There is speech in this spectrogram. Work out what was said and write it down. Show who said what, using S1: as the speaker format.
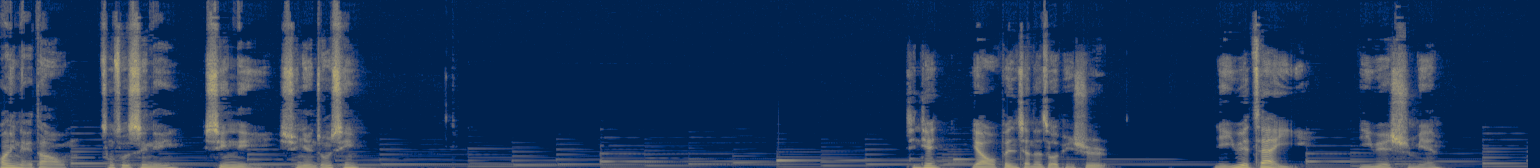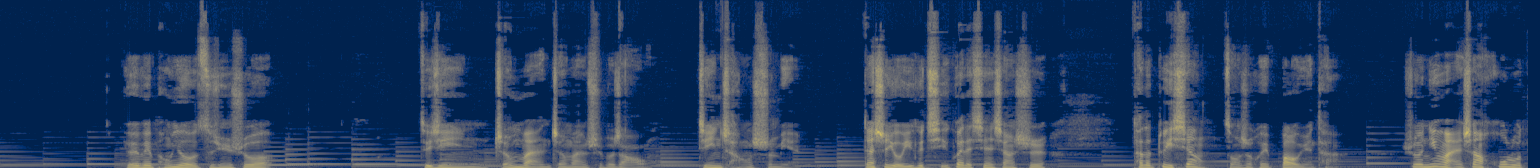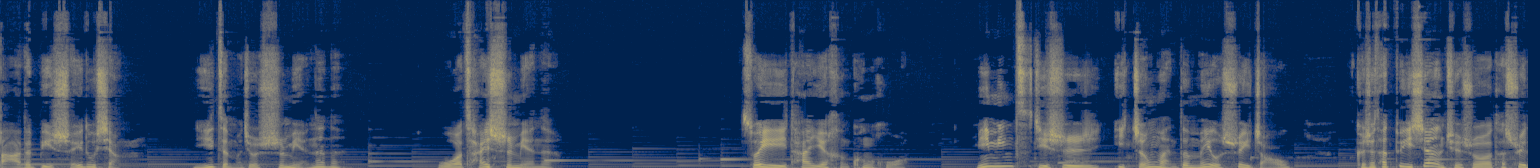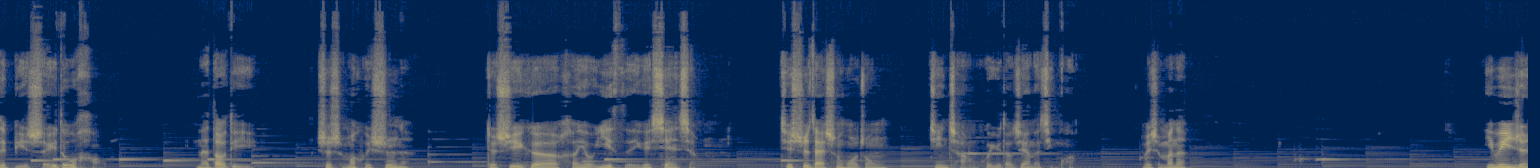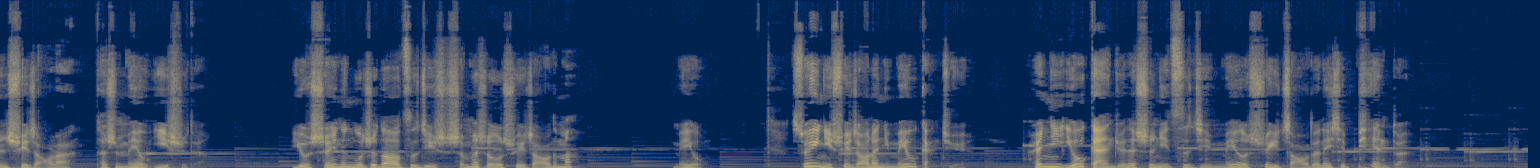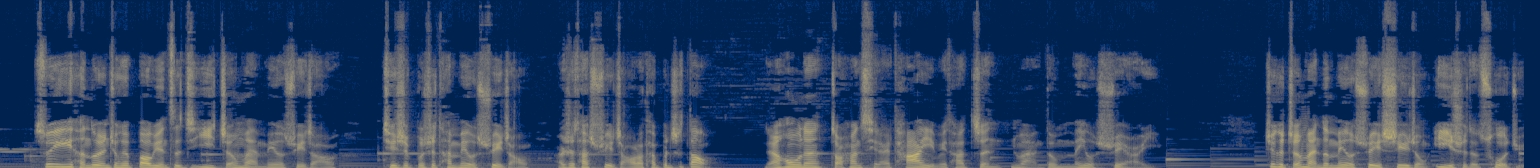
S1: 欢迎来到松鼠心灵心理训练中心。今天要分享的作品是：你越在意，你越失眠。有一位朋友咨询说，最近整晚整晚睡不着，经常失眠。但是有一个奇怪的现象是，他的对象总是会抱怨他。说你晚上呼噜打的比谁都响，你怎么就失眠了呢？我才失眠呢。所以他也很困惑，明明自己是一整晚都没有睡着，可是他对象却说他睡得比谁都好，那到底是什么回事呢？这是一个很有意思的一个现象。其实，在生活中经常会遇到这样的情况，为什么呢？因为人睡着了，他是没有意识的。有谁能够知道自己是什么时候睡着的吗？没有。所以你睡着了，你没有感觉，而你有感觉的是你自己没有睡着的那些片段。所以很多人就会抱怨自己一整晚没有睡着，其实不是他没有睡着，而是他睡着了，他不知道。然后呢，早上起来，他以为他整晚都没有睡而已。这个整晚都没有睡是一种意识的错觉，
